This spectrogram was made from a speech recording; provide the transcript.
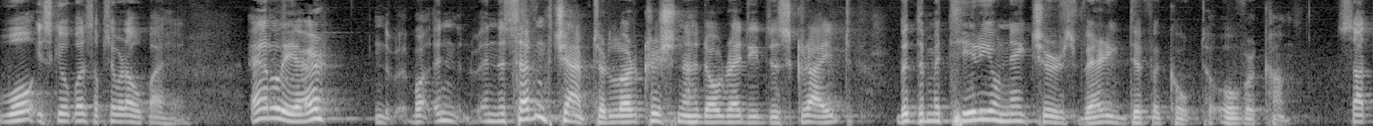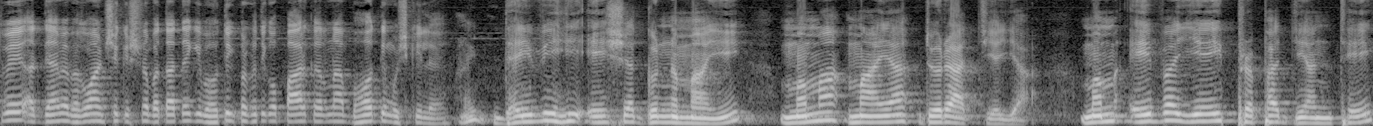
वो इसके ऊपर सबसे बड़ा उपाय है Earlier, in in, in the seventh chapter, Lord Krishna had already described that the material nature is very difficult to overcome. सातवें अध्याय में भगवान श्री कृष्ण बताते हैं कि भौतिक प्रकृति को पार करना बहुत ही मुश्किल है? Devi hi esha gunamayi mama maya duratyaya mam eva ye prapadyante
